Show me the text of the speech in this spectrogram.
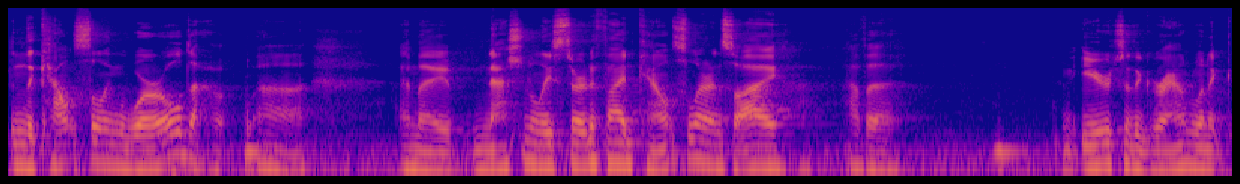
in the counseling world, uh, I'm a nationally certified counselor, and so I have a an ear to the ground when it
